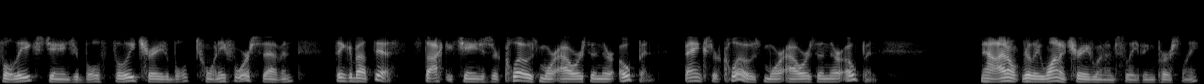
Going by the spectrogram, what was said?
fully exchangeable, fully tradable 24/7. Think about this. Stock exchanges are closed more hours than they're open. Banks are closed more hours than they're open. Now, I don't really want to trade when I'm sleeping personally.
